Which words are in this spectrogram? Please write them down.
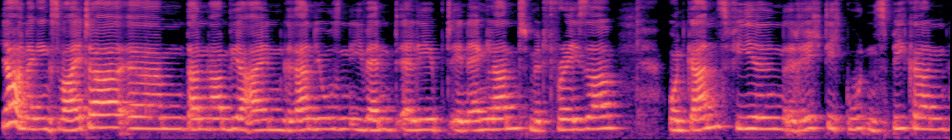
Ja, und dann ging es weiter. Ähm, dann haben wir einen grandiosen Event erlebt in England mit Fraser und ganz vielen richtig guten Speakern,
